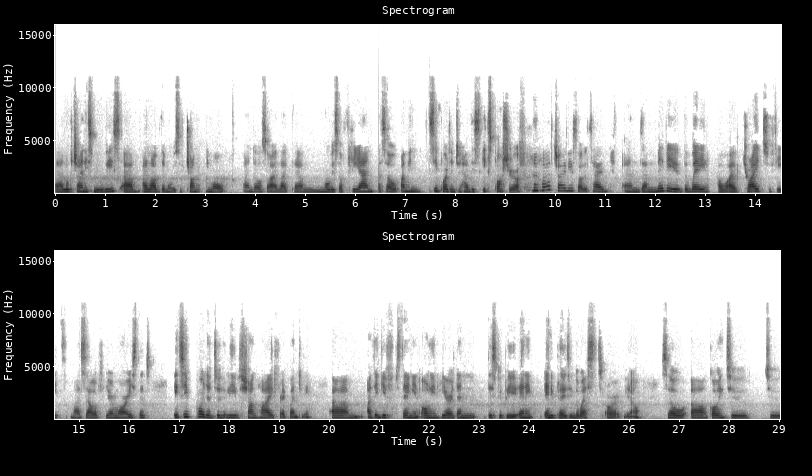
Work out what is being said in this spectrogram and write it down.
uh, look Chinese movies. Um, I love the movies of Zhang Yimou and also I like um, movies of Lian. So I mean, it's important to have this exposure of Chinese all the time. And um, maybe the way how I've tried to fit myself here more is that it's important to leave Shanghai frequently. Um, I think if staying in only in here, then this could be any any place in the West, or you know. So uh, going to to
